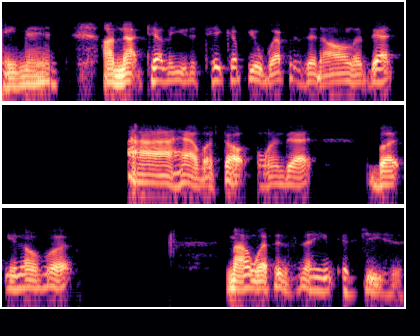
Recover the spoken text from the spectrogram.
Amen. I'm not telling you to take up your weapons and all of that. I have a thought on that, but you know what? My weapon's name is Jesus.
